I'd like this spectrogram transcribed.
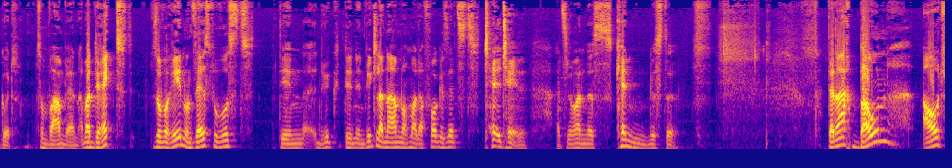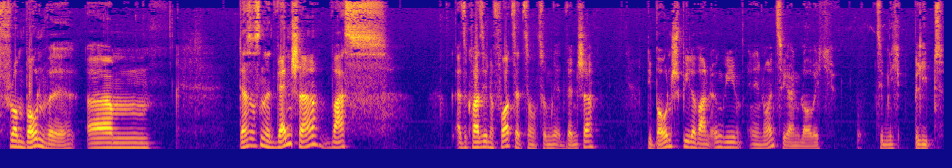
gut, zum Warmwerden. Aber direkt souverän und selbstbewusst den, Entwick den Entwicklernamen nochmal davor gesetzt, Telltale, als wenn man das kennen müsste. Danach Bone Out from Boneville. Ähm, das ist ein Adventure, was, also quasi eine Fortsetzung zum Adventure. Die Bone-Spiele waren irgendwie in den 90ern, glaube ich, ziemlich beliebt.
